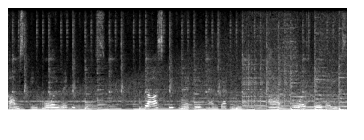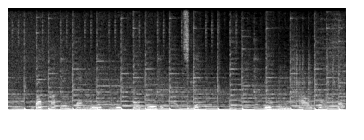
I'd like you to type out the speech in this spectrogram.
comes in all materials. Plastic, metal and graphite are all favorites, but nothing can beat wood for beauty and strength. You may have thought that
